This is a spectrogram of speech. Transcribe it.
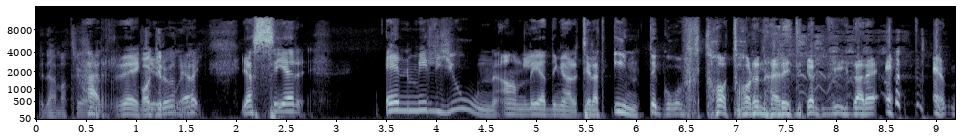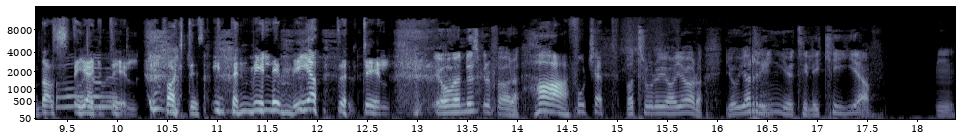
det här materialet Herregud. var grunden. Jag, jag ser en miljon anledningar till att inte gå ta, ta den här idén vidare ett enda steg till. Faktiskt, inte en millimeter till. Jo, men nu ska du få höra. Ha, fortsätt. Vad tror du jag gör då? Jo, jag ringer ju till Ikea mm.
